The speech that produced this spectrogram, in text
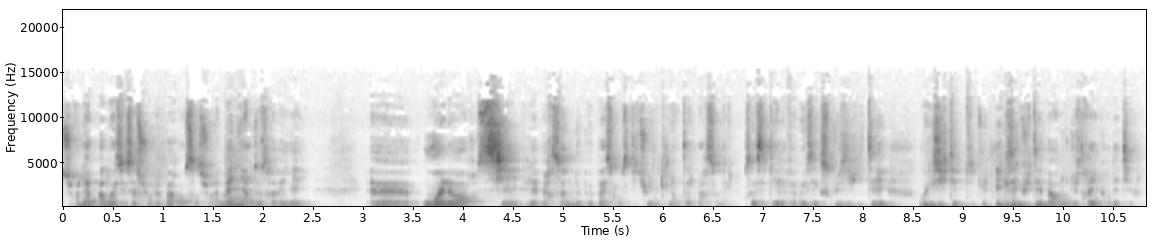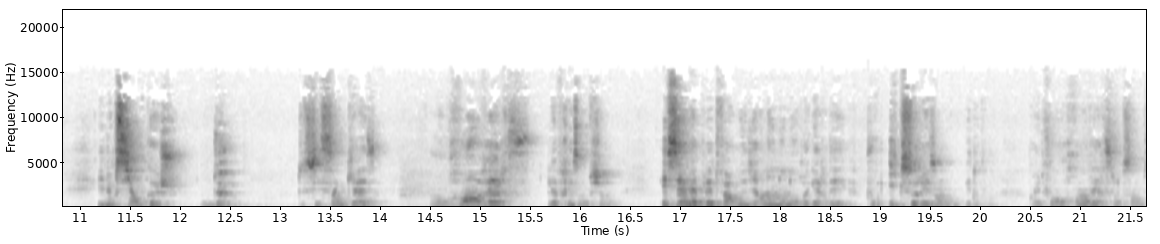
sur l'apparence, hein, sur la manière de travailler, euh, ou alors si la personne ne peut pas se constituer une clientèle personnelle. ça c'était la fameuse exclusivité ou exécuter, exécuter pardon, du travail pour des tiers. Et donc si on coche deux de ces cinq cases, on renverse la présomption, et c'est à la plateforme de dire non, non, non, regardez, pour X raisons, et donc encore une fois, on renverse l'ensemble,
